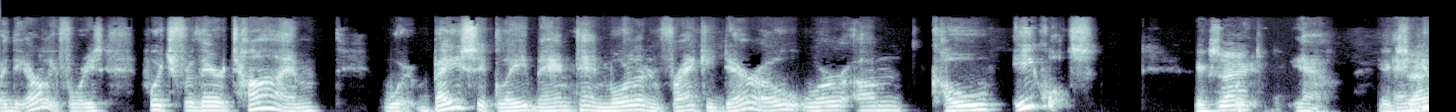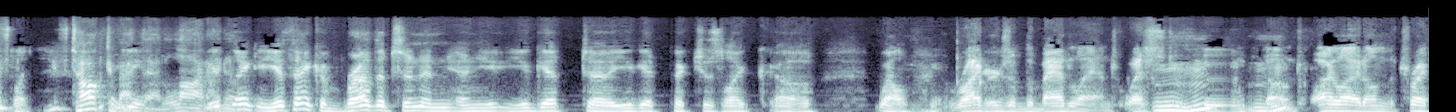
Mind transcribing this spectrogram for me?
in the early 40s, which for their time were basically Mantan Moreland and Frankie Darro were um, co-equals. Exactly. Yeah, And you've- Exactly. You've, talked about that a lot. You think you think of Bretherton, and, and you you get uh, you get pictures like uh, well, Riders of the Badlands, Western Mhm, Tombstone, Twilight on the Trail,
